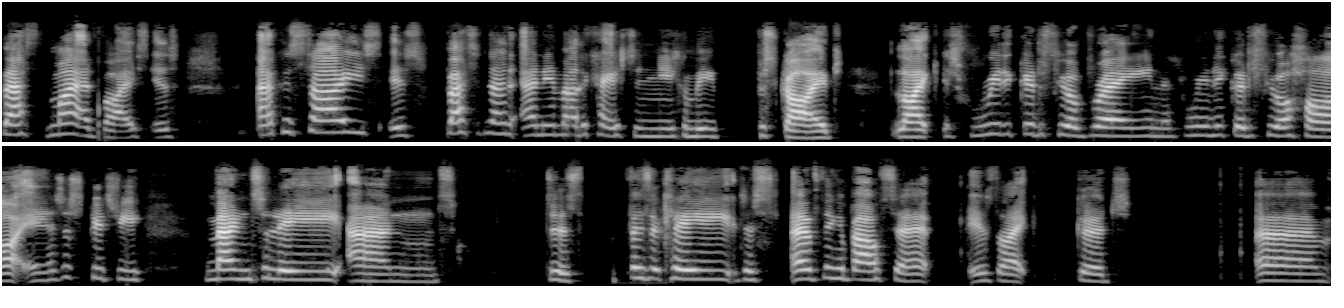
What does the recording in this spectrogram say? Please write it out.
best. My advice is exercise is better than any medication you can be prescribed. Like it's really good for your brain, it's really good for your heart, and it's just good for you mentally and just physically. Just everything about it is like good um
